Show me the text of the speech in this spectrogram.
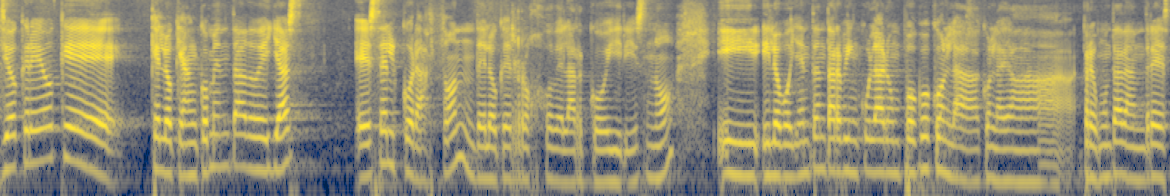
yo creo que, que, lo que han comentado ellas es el corazón de lo que es rojo del arco iris, ¿no? Y, y lo voy a intentar vincular un poco con la, con la pregunta de Andrés.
